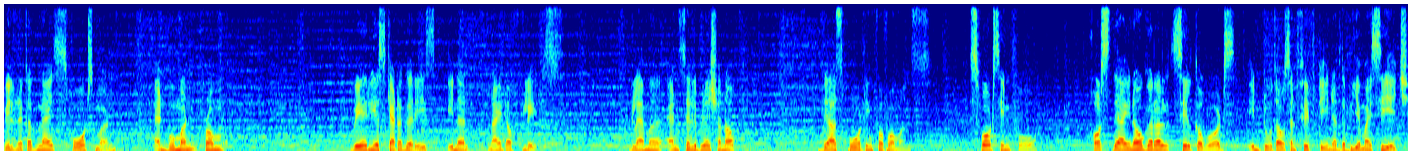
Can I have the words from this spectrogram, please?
will recognize sportsmen and women from various categories in a night of glitz, glamour, and celebration of their sporting performance. Sports Info hosts their inaugural Silk Awards in 2015 at the BMICH.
